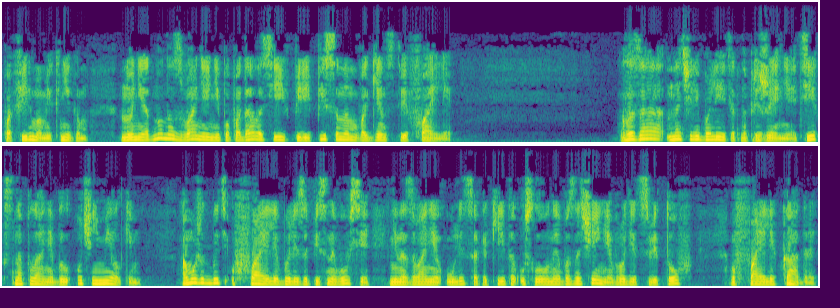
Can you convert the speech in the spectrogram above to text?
по фильмам и книгам, но ни одно название не попадалось ей в переписанном в агентстве файле. Глаза начали болеть от напряжения, текст на плане был очень мелким, а может быть в файле были записаны вовсе не названия улиц, а какие-то условные обозначения, вроде цветов в файле кадры.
